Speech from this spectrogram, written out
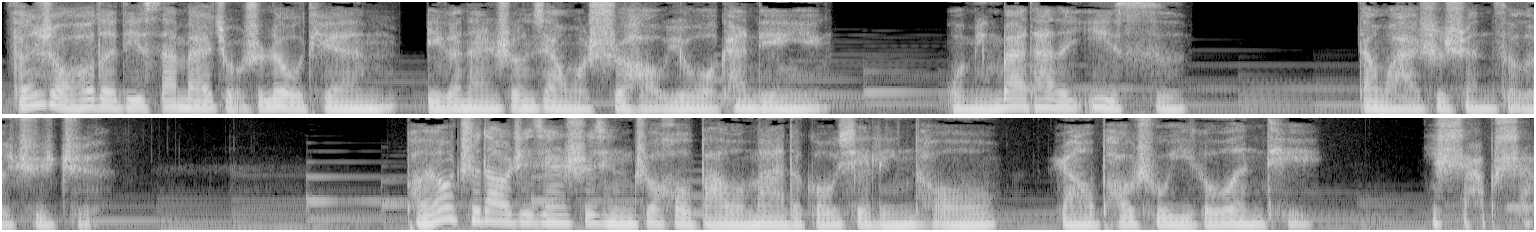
分手后的第三百九十六天，一个男生向我示好，约我看电影。我明白他的意思，但我还是选择了拒绝。朋友知道这件事情之后，把我骂得狗血淋头，然后抛出一个问题：“你傻不傻？”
